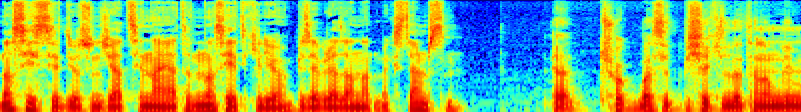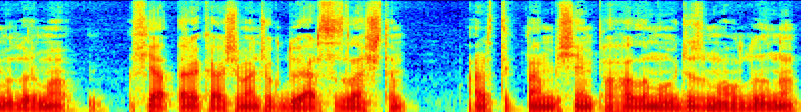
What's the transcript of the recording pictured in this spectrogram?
nasıl hissediyorsun Cihat? Senin hayatını nasıl etkiliyor? Bize biraz anlatmak ister misin? Ya çok basit bir şekilde tanımlayayım bu durumu. Fiyatlara karşı ben çok duyarsızlaştım. Artık ben bir şeyin pahalı mı ucuz mu olduğunu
